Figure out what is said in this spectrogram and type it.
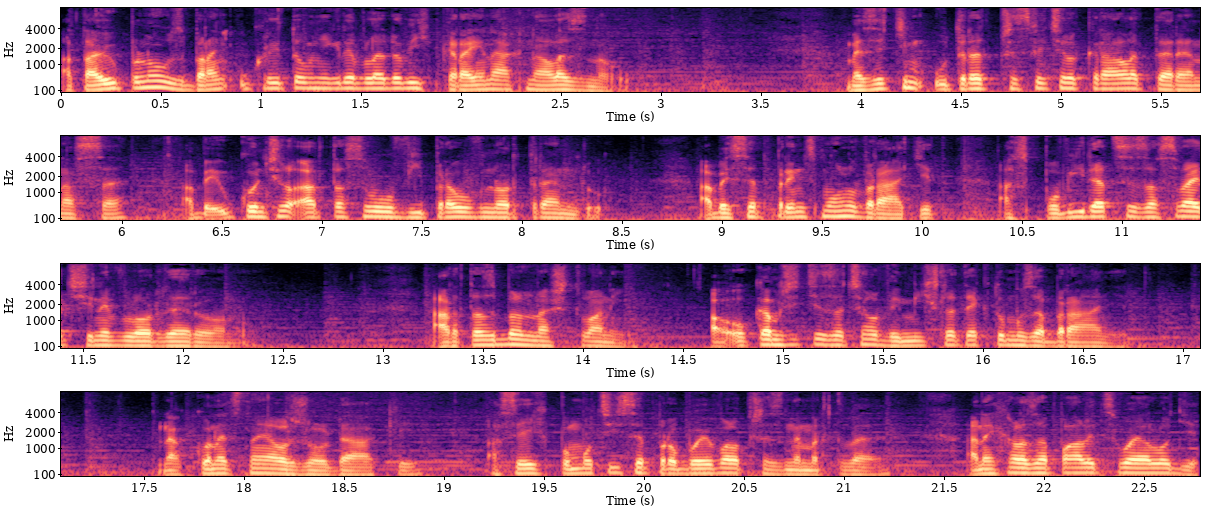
a tajuplnou zbraň ukrytou někde v ledových krajinách naleznou. Mezitím Utrecht přesvědčil krále Terenase, aby ukončil Artasovou výpravu v Northrendu, aby se princ mohl vrátit a spovídat se za své činy v Lorderonu. Artas byl naštvaný a okamžitě začal vymýšlet, jak tomu zabránit. Nakonec najal žoldáky a se jejich pomocí se probojoval přes nemrtvé a nechal zapálit svoje lodě.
